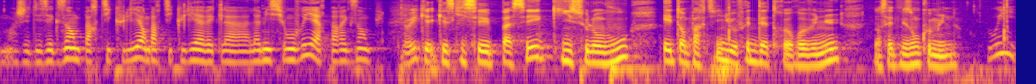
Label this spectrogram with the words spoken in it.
moi j'ai des exemples particuliers, en particulier avec la, la mission ouvrière par exemple. Oui, qu'est-ce qui s'est passé qui, selon vous, est en partie dû au fait d'être revenu dans cette maison commune? Oui,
